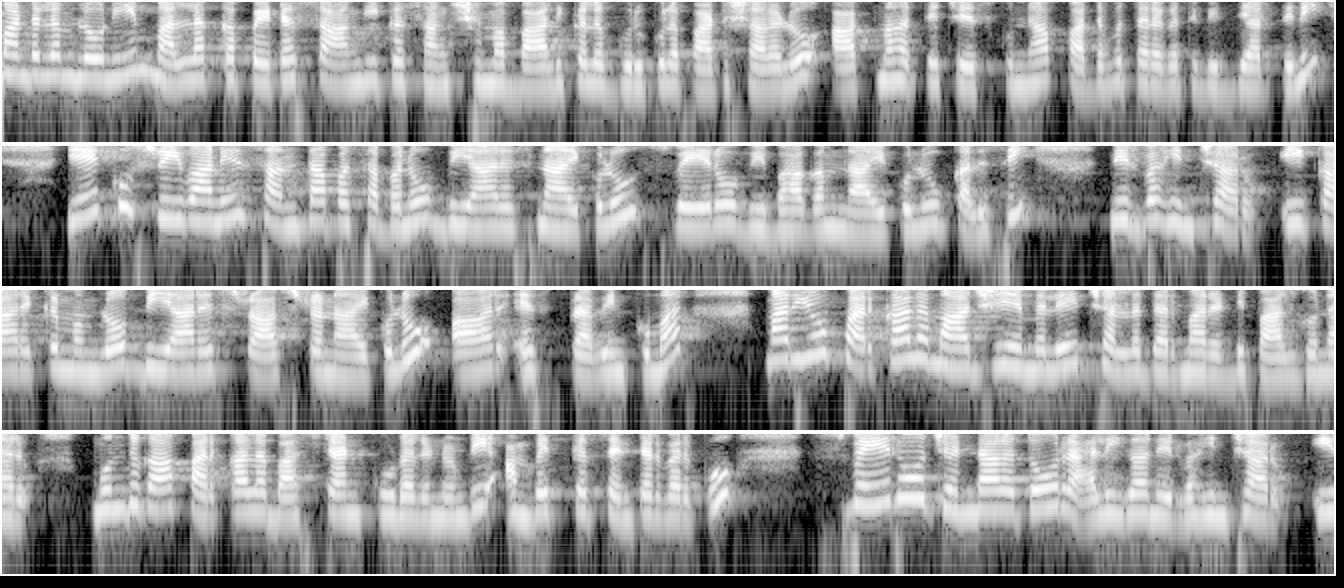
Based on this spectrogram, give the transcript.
మండలంలోని మల్లక్కపేట సాంఘిక సంక్షేమ బాలికల గురుకుల పాఠశాలలో ఆత్మహత్య చేసుకున్న పదవ తరగతి విద్యార్థిని ఏకు శ్రీవాణి సంతాప సభను బీఆర్ఎస్ నాయకులు స్వేరో విభాగం నాయకులు కలిసి నిర్వహించారు. ఈ కార్యక్రమంలో బీఆర్ఎస్ రాష్ట్ర నాయకులు ఆర్ఎస్ ప్రవీణ్ కుమార్ మరియు పర్కాల మాజీ ఎమ్మెల్యే చల్లధర్మారెడ్డి పాల్గొన్నారు. ముందుగా పర్కాల బస్టాండ్ కూడల నుండి అంబేద్కర్ సెంటర్ వరకు స్వేరో జెండాలతో ర్యాలీగా నిర్వహించారు. ఈ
